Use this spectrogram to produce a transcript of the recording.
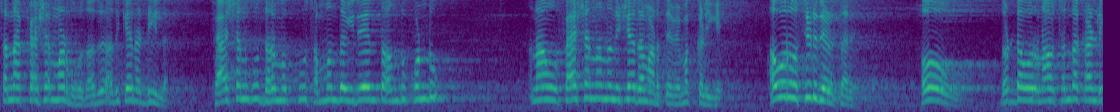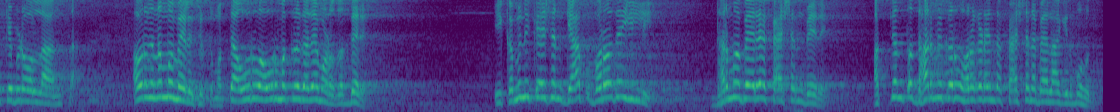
ಚೆನ್ನಾಗಿ ಫ್ಯಾಷನ್ ಮಾಡಬಹುದು. ಅದು ಅದಕ್ಕೇನು ಅಡ್ಡಿ ಇಲ್ಲ. ಫ್ಯಾಷನ್ಗೂ ಧರ್ಮಕ್ಕೂ ಸಂಬಂಧ ಇದೆ ಅಂತ ಅಂದುಕೊಂಡು ನಾವು ಫ್ಯಾಷನನ್ನು ನಿಷೇಧ ಮಾಡ್ತೇವೆ ಮಕ್ಕಳಿಗೆ. ಅವರು ಸಿಡಿದೇಳ್ತಾರೆ ಓ ದೊಡ್ಡವರು ನಾವು ಚಂದ ಕಾಣಲಿಕ್ಕೆ ಬಿಡೋಲ್ಲ ಅಂತ. ಅವ್ರಿಗೆ ನಮ್ಮ ಮೇಲೆ ಸಿಟ್ಟು. ಮತ್ತು ಅವರು ಅವ್ರ ಮಕ್ಕಳಿಗೆ ಅದೇ ಮಾಡೋದು ಅದು ಬೇರೆ ಈ ಕಮ್ಯುನಿಕೇಷನ್ ಗ್ಯಾಪ್ ಬರೋದೇ ಇಲ್ಲಿ. ಧರ್ಮ ಬೇರೆ, ಫ್ಯಾಷನ್ ಬೇರೆ. ಅತ್ಯಂತ ಧಾರ್ಮಿಕರು ಹೊರಗಡೆಯಿಂದ ಫ್ಯಾಷನಬೇಲ್ ಆಗಿರಬಹುದು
